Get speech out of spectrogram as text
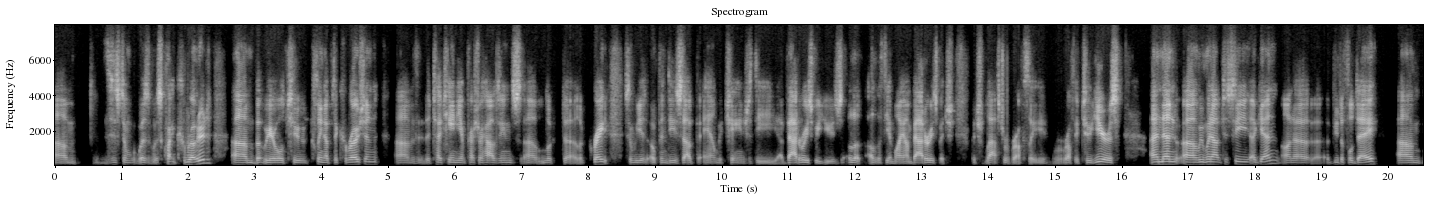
Um, the system was was quite corroded, um, but we were able to clean up the corrosion. Um, the, the, titanium pressure housings uh, looked uh, looked great, so we just opened these up and we changed the uh, batteries. We use a, a lithium-ion batteries, which which last roughly roughly two years. And then uh, we went out to sea again on a, a beautiful day. Um,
